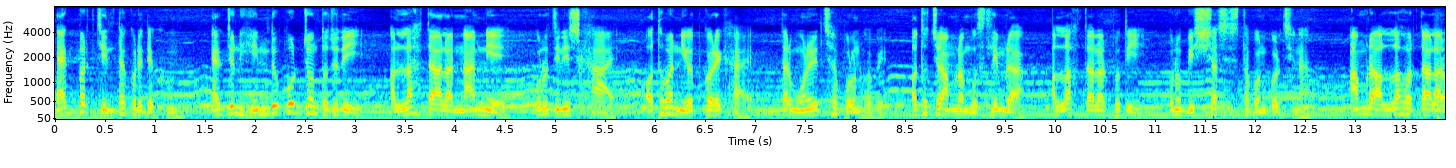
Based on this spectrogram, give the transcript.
একবার চিন্তা করে দেখুন, একজন হিন্দু পর্যন্ত যদি আল্লাহ তাআলার নাম নিয়ে কোনো জিনিস খায় অথবা নিয়ত করে খায়, তার মনের ইচ্ছা পূরণ হবে। অথচ আমরা মুসলিমরা আল্লাহ তালার প্রতি কোনো বিশ্বাস স্থাপন করছি না। আমরা আল্লাহর তালার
